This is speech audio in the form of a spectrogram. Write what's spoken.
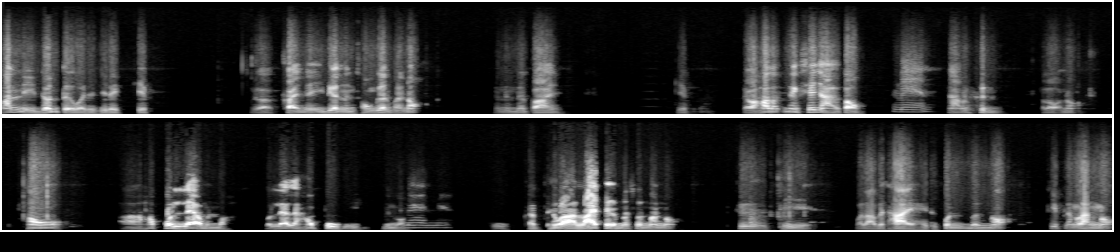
มันนี่ดนเติบว่าจะสิได้เก็บหรือว่าใกล้ในอีกเดือนหนึ่งสองเดือนพุ่นแหละเนาะเดือนหนึ่งเดือนปลายเก็บ แต่ว่าเฮาต้องยังเสียหญ้าคือเก่าแม่นหญ้ามันขึ้นตลอดเนาะเฮาอ่าเฮาพ่นแล้วแม่นบ่พ่นแล้วแล้วเฮาปลูกอีกแม่นบ่แม่นแม่นปลูกก็ถือว่าหลายเติบเนาะส่วนมันเนาะคือที่เวลาไปถ่ายให้ทุกคนเบิ่งเนาะคลิปหลังๆเนาะ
